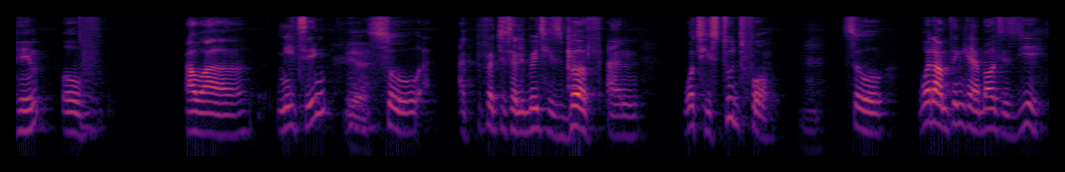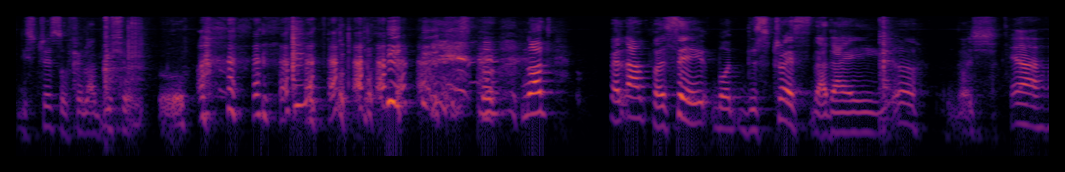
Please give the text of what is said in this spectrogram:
him, of our meeting. Yes. So I prefer to celebrate his birth and what he stood for. So what I'm thinking about is, yeah, the stress of celebration. Oh. So, not Fela per se, but the stress that I, oh gosh, Yeah,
